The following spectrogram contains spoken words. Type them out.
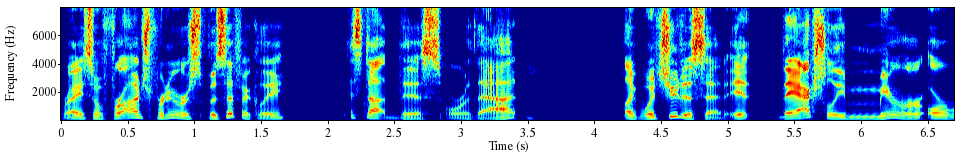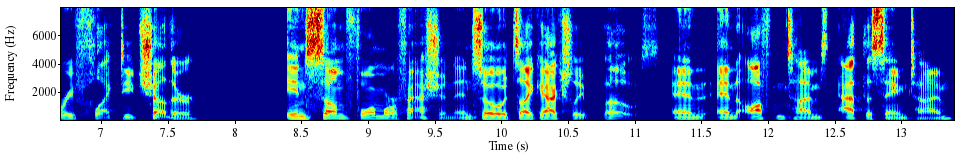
right so for entrepreneurs specifically it's not this or that like what you just said it they actually mirror or reflect each other in some form or fashion and so it's like actually both and and oftentimes at the same time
